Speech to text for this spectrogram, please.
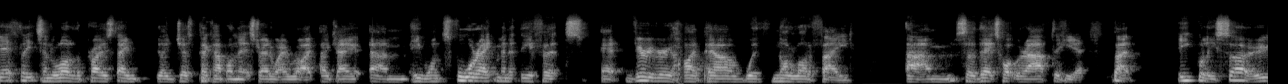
athletes and a lot of the pros, they, they just pick up on that straight away. Right. Okay. Um, he wants four eight minute efforts at very, very high power with not a lot of fade. Um, so that's what we're after here. But Equally so,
